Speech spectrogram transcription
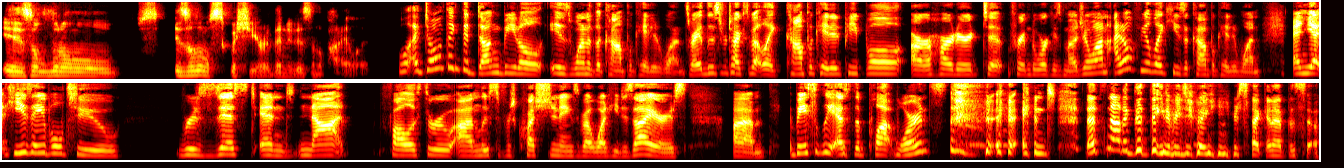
is a little is a little squishier than it is in the pilot? Well, I don't think the dung beetle is one of the complicated ones, right? Lucifer talks about like complicated people are harder to for him to work his mojo on. I don't feel like he's a complicated one, and yet he's able to resist and not follow through on Lucifer's questionings about what he desires, um, basically as the plot warrants, and that's not a good thing to be doing in your second episode.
